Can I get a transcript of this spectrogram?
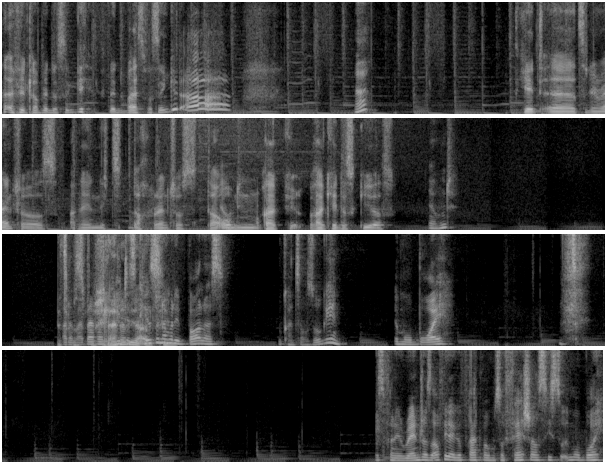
Ich glaube, wenn, wenn du weißt, wo es hingeht. Ah! Hä? Es geht äh, zu den Ranchos. Ah, nee, nicht. Doch, Ranchos. Da Ja, oben Rak Rakete Skiers. Ja, und? Warte mal, bei wieder Kill sind aber die Ballers. Du kannst auch so gehen. Immo Boy. Du hast von den Rangers auch wieder gefragt, warum du so fesch aussiehst, du Immo Boy.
